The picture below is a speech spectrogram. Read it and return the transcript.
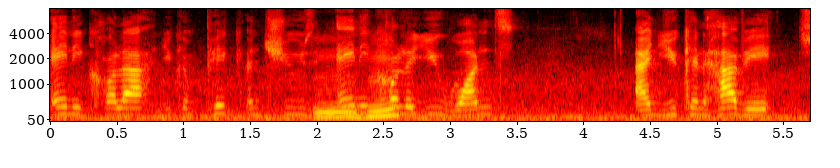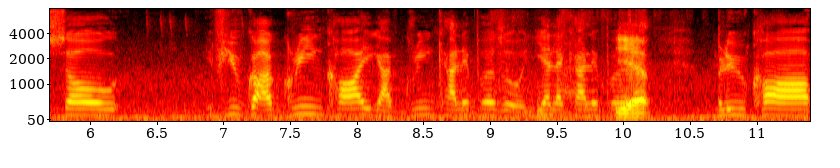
any color. You can pick and choose any Mhm. color you want, and you can have it so if you've got a green car, you have green calipers or yellow calipers. Yep. Blue car,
